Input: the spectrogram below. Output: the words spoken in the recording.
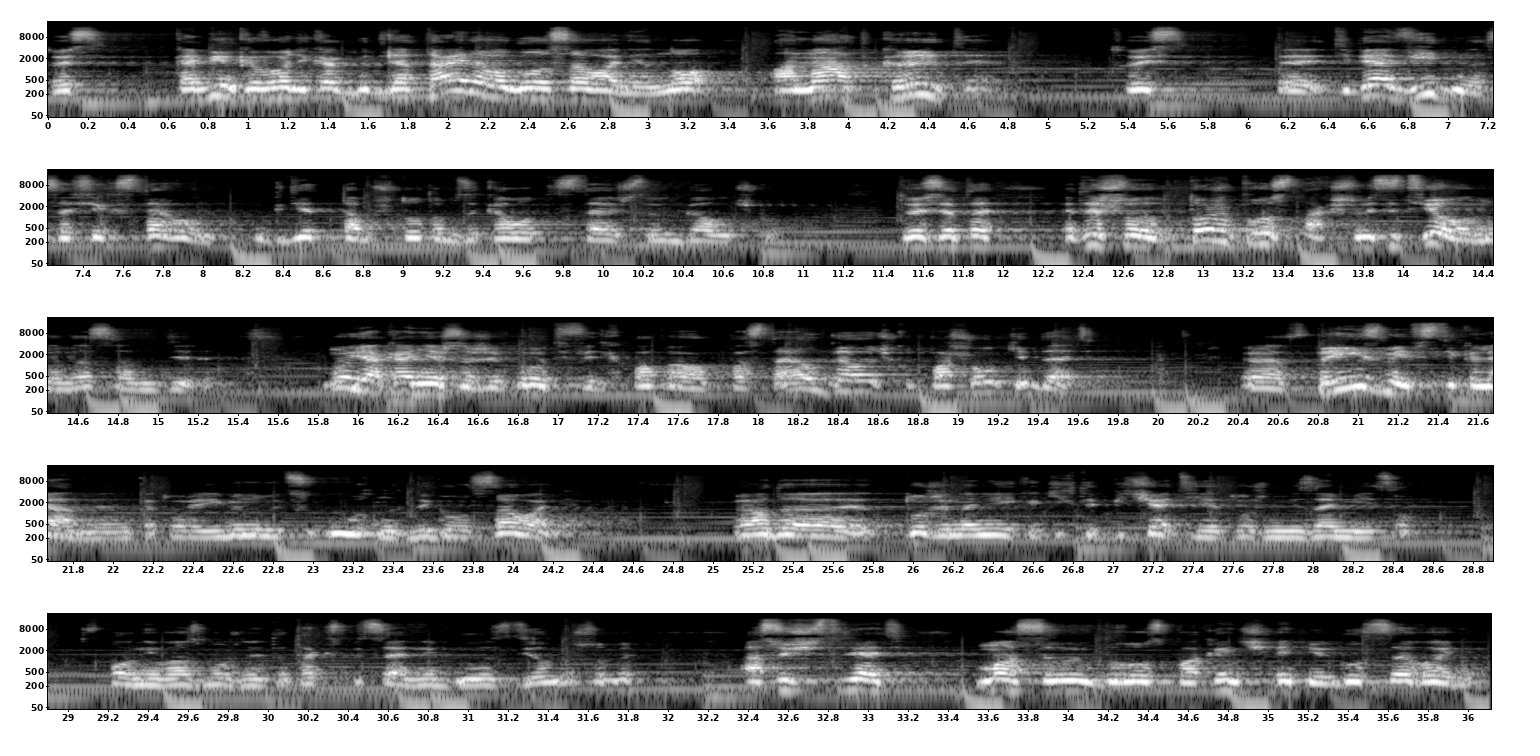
То есть кабинка вроде как бы для тайного голосования, но она открытая. То есть э, тебя видно со всех сторон, где ты там что там за кого ты ставишь свою галочку. То есть это, это что, тоже просто так, что ли, сделано на самом деле? Ну, я, конечно же, против этих поправок поставил галочку, пошел кидать. Э, в призме, в стеклянной, которая именуется урна для голосования, правда, тоже на ней каких-то печатей я тоже не заметил. Вполне возможно, это так специально было сделано, чтобы осуществлять массовый вброс по окончанию голосования.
